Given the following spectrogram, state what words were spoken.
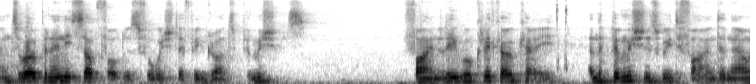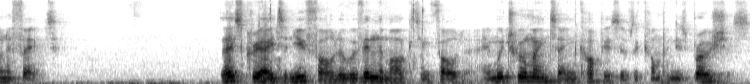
and to open any subfolders for which they've been granted permissions. Finally, we'll click OK and the permissions we defined are now in effect. Let's create a new folder within the marketing folder in which we'll maintain copies of the company's brochures.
